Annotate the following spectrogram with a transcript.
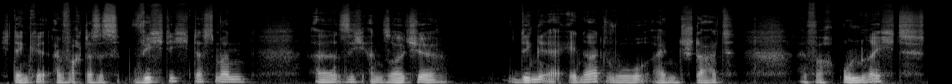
Ich denke einfach, das ist wichtig, dass man äh, sich an solche Dinge erinnert, wo ein Staat einfach Unrecht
